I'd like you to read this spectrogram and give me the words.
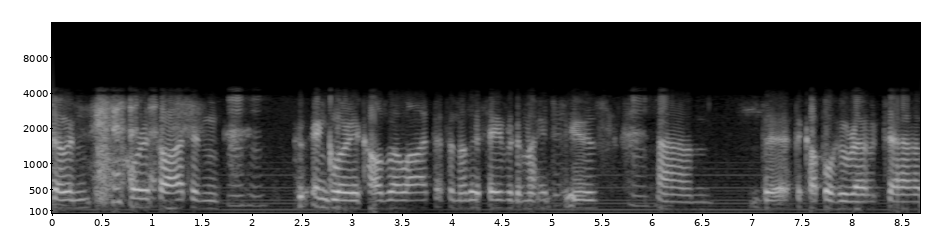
So in Horace Ott and Mhm. and Gloria Caldwell Ott, that's another favorite of my interviews. Mhm. Um, the the couple who wrote uh,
